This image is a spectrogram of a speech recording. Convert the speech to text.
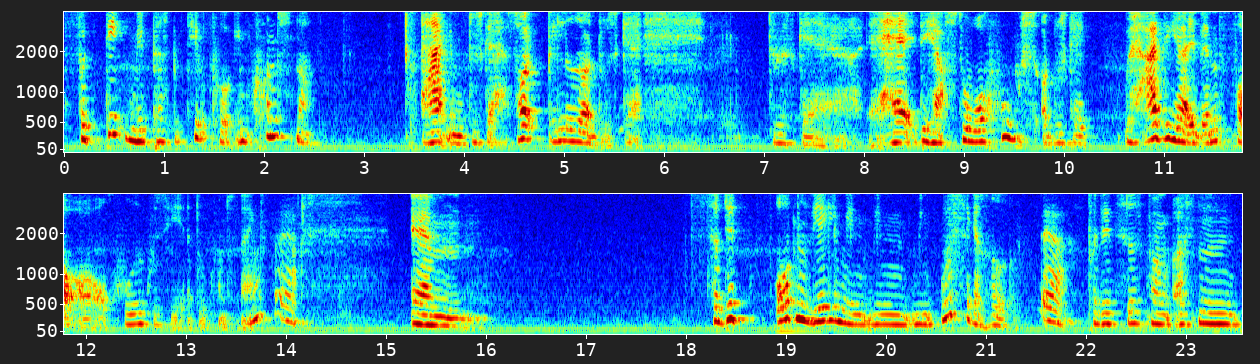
fordi mit perspektiv på en kunstner er, jamen, du skal have solgt billeder, du skal, du skal have det her store hus, og du skal have de her event for at overhovedet kunne sige, at du er kunstner. Ikke? Ja. Øhm, så det åbnede virkelig min, min, min usikkerhed Ja. på det tidspunkt, og sådan,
